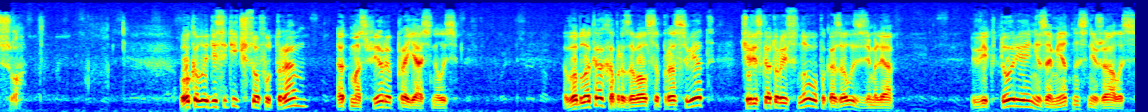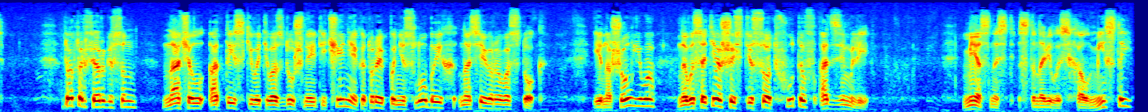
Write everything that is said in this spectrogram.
Джо. Около десяти часов утра атмосфера прояснилась. В облаках образовался просвет, через который снова показалась земля. Виктория незаметно снижалась. Доктор Фергюсон начал отыскивать воздушное течение, которое понесло бы их на северо-восток, и нашел его на высоте 600 футов от земли. Местность становилась холмистой,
